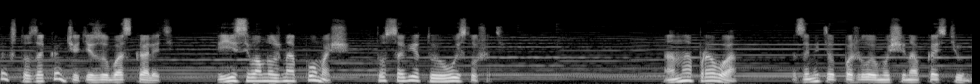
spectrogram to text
Так что заканчивайте зубоскалить. Если вам нужна помощь, то советую выслушать». «Она права», — заметил пожилой мужчина в костюме.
